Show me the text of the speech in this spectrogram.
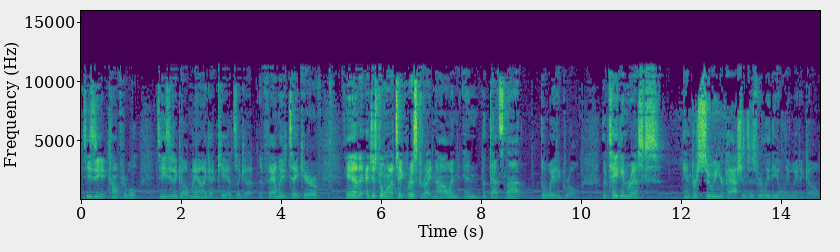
It's easy to get comfortable. It's easy to go, man, I got kids, I got a family to take care of, and I just don't want to take risks right now. And, and but that's not the way to grow look, taking risks and pursuing your passions is really the only way to go,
